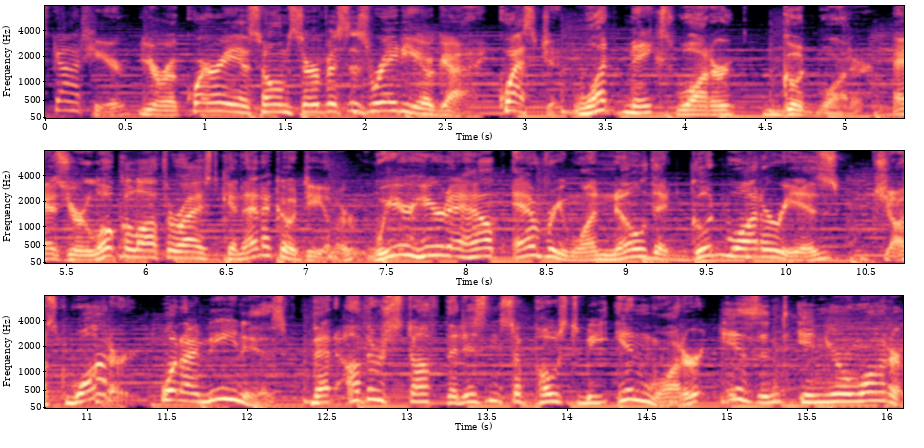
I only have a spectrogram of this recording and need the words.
Scott here, your Aquarius Home Services radio guy. Question What makes water good water? As your local authorized Kinetico dealer, we're here to help everyone know that good water is just water. What I mean is that other stuff that isn't supposed to be in water isn't in your water.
